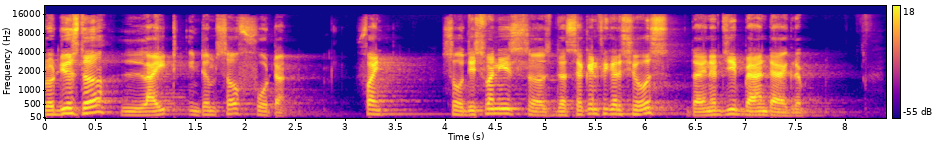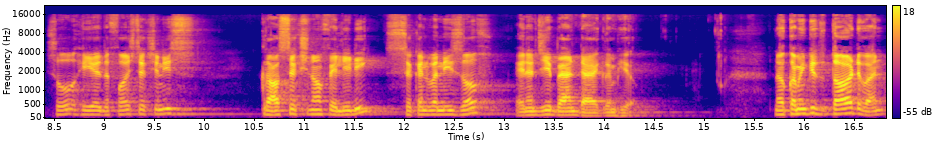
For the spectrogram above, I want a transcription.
produce the light in terms of photon. Fine. So this one is uh, the second figure shows the energy band diagram. So here the first section is cross section of led second one is of energy band diagram here now coming to the third one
